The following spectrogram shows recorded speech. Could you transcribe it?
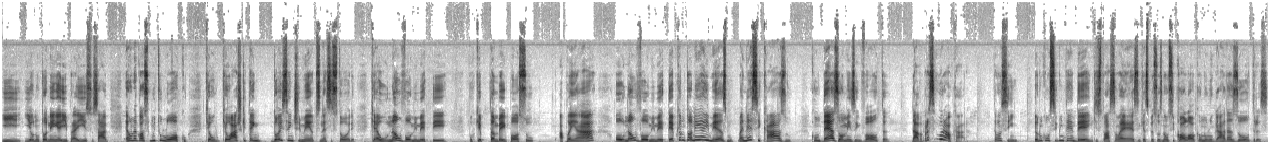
E, e eu não tô nem aí para isso, sabe? É um negócio muito louco, que eu, que eu acho que tem dois sentimentos nessa história, que é o não vou me meter, porque também posso apanhar, ou não vou me meter porque eu não tô nem aí mesmo. Mas nesse caso, com 10 homens em volta, dava para segurar o cara. Então, assim, eu não consigo entender em que situação é essa em que as pessoas não se colocam no lugar das outras.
